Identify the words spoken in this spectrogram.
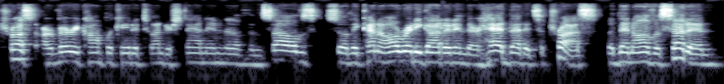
trusts are very complicated to understand in and of themselves so they kind of already got it in their head that it's a trust but then all of a sudden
